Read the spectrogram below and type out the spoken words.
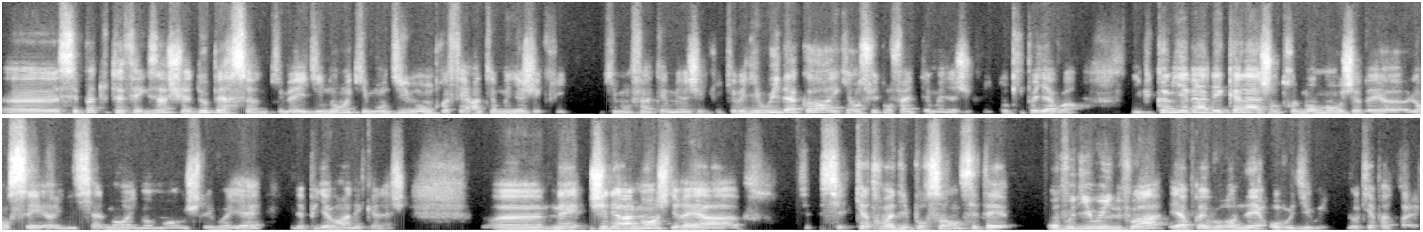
Euh, c'est pas tout à fait exact. Je suis à deux personnes qui m'avaient dit non et qui m'ont dit on préfère un témoignage écrit, qui m'ont fait un témoignage écrit, qui avaient dit oui d'accord et qui ensuite ont fait un témoignage écrit. Donc il peut y avoir. Et puis comme il y avait un décalage entre le moment où j'avais euh, lancé euh, initialement et le moment où je les voyais, il a pu y avoir un décalage. mais généralement, je dirais à 90%, c'était on vous dit oui une fois et après vous revenez, on vous dit oui. Donc il n'y a pas de problème.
